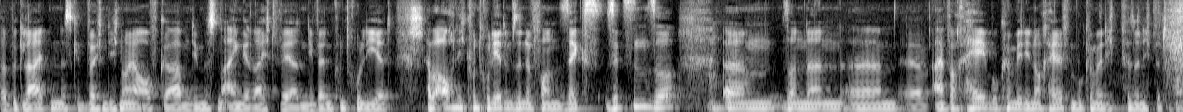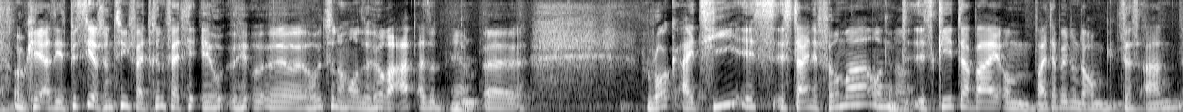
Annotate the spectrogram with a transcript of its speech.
äh, begleiten. Es gibt wöchentlich neue Aufgaben, die müssen eingereicht werden, die werden kontrolliert, aber auch nicht kontrolliert im Sinne von sechs Sitzen, so, mhm. ähm, sondern ähm, äh, einfach, hey, wo können wir dir noch helfen, wo können wir dich persönlich betreuen? Okay, also jetzt bist du ja schon ziemlich weit drin, vielleicht äh, holst du nochmal unsere Hörer ab. Also ja. äh, Rock IT ist, ist deine Firma und genau. es geht dabei um Weiterbildung, darum das ahnen,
